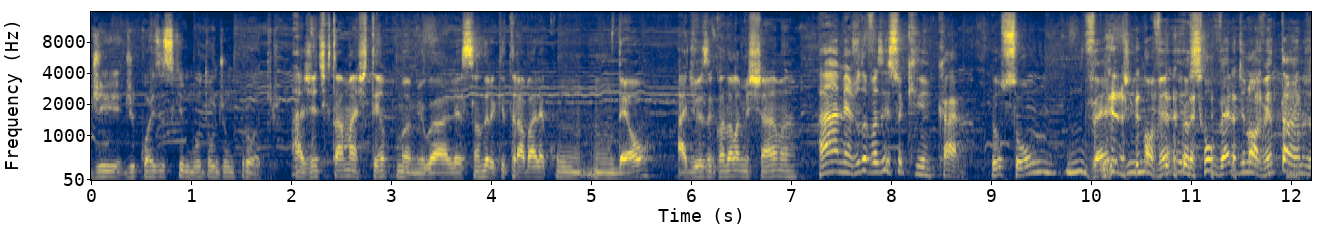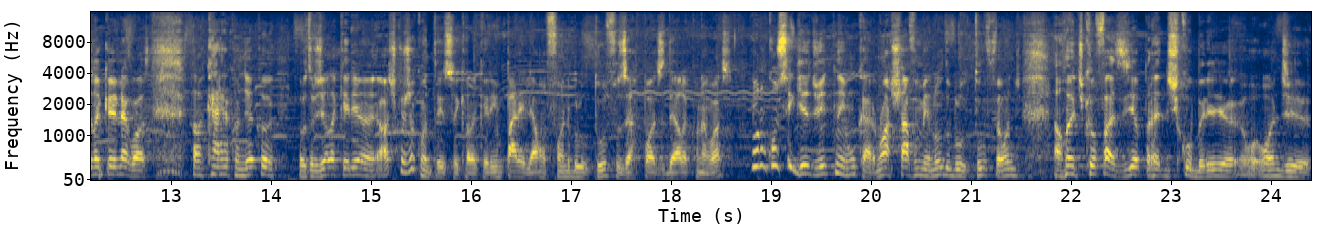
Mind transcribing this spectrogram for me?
de, de coisas que mudam de um para outro. A gente que está mais tempo, meu amigo, a Alessandra que trabalha com um Dell, aí de vez em quando ela me chama, ah, me ajuda a fazer isso aqui, cara eu sou um, um, velho de 90, eu sou um velho de 90 anos naquele negócio. Fala, cara, quando é que eu. Outro dia ela queria. Eu acho que eu já contei isso aqui, ela queria emparelhar um fone Bluetooth, os AirPods dela com o negócio. Eu não conseguia de jeito nenhum, cara. Eu não achava o menu do Bluetooth, onde, aonde que eu fazia para descobrir onde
